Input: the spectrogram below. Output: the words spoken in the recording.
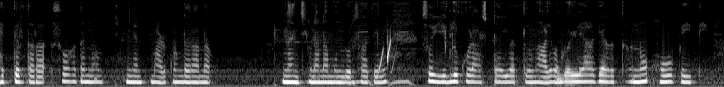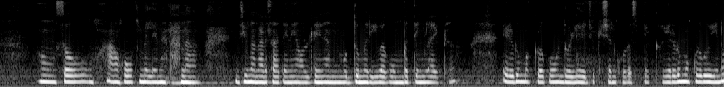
ಹೆತ್ತಿರ್ತಾರೆ. ಸೊ ಅದನ್ನು ನೆನ್ಪು ಮಾಡಿಕೊಂಡು ನಾನು ನನ್ನ ಜೀವನನ ಮುಂದುವರ್ಸಾತೀನಿ. ಸೊ ಈಗಲೂ ಕೂಡ ಅಷ್ಟೇ. ಇವತ್ತು ನಾಳೆ ಒಂದು ಒಳ್ಳೆ ಆಗೇ ಆಗುತ್ತೆ ಅನ್ನೋ ಹೋಪ್ ಐತಿ. ಸೊ ಆ ಹೋಪ್ ಮೇಲೆ ನಾನು ಜೀವನ ನಡೆಸಾತೀನಿ. ಆಲ್ರೆಡಿ ನನ್ನ ಮುದ್ದು ಮರಿ ಇವಾಗ ಒಂಬತ್ತು ತಿಂಗಳಾಯ್ತು. ಎರಡೂ ಮಕ್ಳಿಗೂ ಒಂದು ಒಳ್ಳೆಯ ಎಜುಕೇಷನ್ ಕೊಡಿಸ್ಬೇಕು. ಎರಡು ಮಕ್ಳಿಗೂ ಏನೂ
